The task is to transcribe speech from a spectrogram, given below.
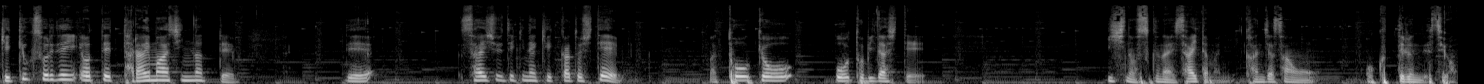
結局それでよってたらい回しになってで最終的な結果として、ま、東京を飛び出して医師の少ない埼玉に患者さんを送ってるんですよ。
